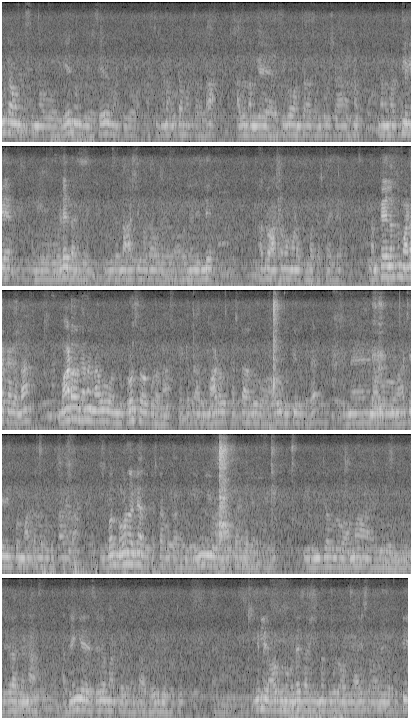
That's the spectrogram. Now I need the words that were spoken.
ಊಟ ಒಂದು ನಾವು ಏನೊಂದು ಸೇವೆ ಮಾಡ್ತೀವೋ ಅಷ್ಟು ಜನ ಊಟ ಮಾಡ್ತಾರಲ್ಲ, ಅದು ನಮಗೆ ಸಿಗುವಂಥ ಸಂತೋಷ. ನನ್ನ ಮಕ್ಕಳಿಗೆ ಒಂದು ಒಳ್ಳೆಯದಾಗಲಿ ಇವರೆಲ್ಲ ಆಶೀರ್ವಾದ, ಅವರು, ಅವ್ರ ಮೇಲೆ ಇಲ್ಲಿ ಆದರೂ ಆಶ್ರಮ ಮಾಡೋದು ತುಂಬ ಕಷ್ಟ ಇದೆ. ನಮ್ಮ ಕೈಯಲ್ಲಂತೂ ಮಾಡೋಕ್ಕಾಗಲ್ಲ. ಮಾಡೋರ್ಗನ ನಾವು ಒಂದು ಪ್ರೋತ್ಸಾಹ ಕೊಡೋಣ. ಯಾಕಂದರೆ ಅದು ಮಾಡೋ ಕಷ್ಟ, ಅದು ಅವ್ರಿಗೆ ಗೊತ್ತಿರುತ್ತದೆ. ಸುಮ್ಮನೆ ನಾವು ಆಚೆ ನಿಂತ್ಕೊಂಡು ಮಾತಾಡೋದು ಗೊತ್ತಾಗಲ್ಲ. ಈಗ ಬಂದು ನೋಡಿದಾಗಲೇ ಅದು ಕಷ್ಟ ಗೊತ್ತಾಗೋದು ಹೆಂಗೆ ಇವರು ಮಾಡ್ತಾ ಇದ್ದಾರೆ ಅಂತೇಳಿ ಈಗ ನಿಜವಾಗ್ಲೂ ಅಮ್ಮ, ಇವರು ಜಯರಾಜಣ್ಣ ಅದು ಹೆಂಗೆ ಸೇವೆ ಮಾಡ್ತಾ ಇದ್ದಾರೆ ಅಂತ ದೇವ್ರಿಗೆ ಗೊತ್ತು. ಇರಲಿ, ಅವ್ರಿಗೂ ಒಳ್ಳೇದಾಗಲಿ ಇನ್ನೊಂದು ದೇವರು ಅವ್ರಿಗೆ ಆಯುಷ್ಯ ಆರೋಗ್ಯ ಕೊಟ್ಟು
